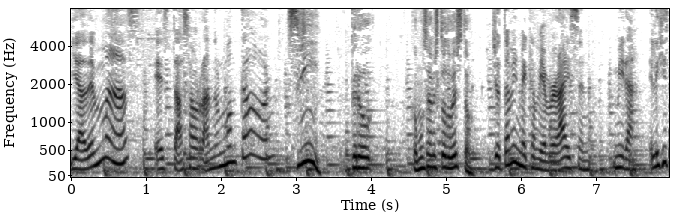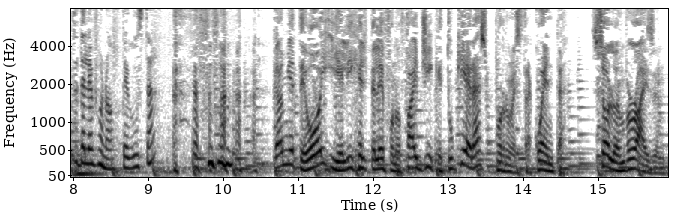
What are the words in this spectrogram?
Y además, estás ahorrando un montón. Sí. Pero, ¿cómo sabes todo esto? Yo también me cambié a Verizon. Mira, elegiste teléfono. ¿Te gusta? Cámbiate hoy y elige el teléfono 5G que tú quieras por nuestra cuenta. Solo en Verizon.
